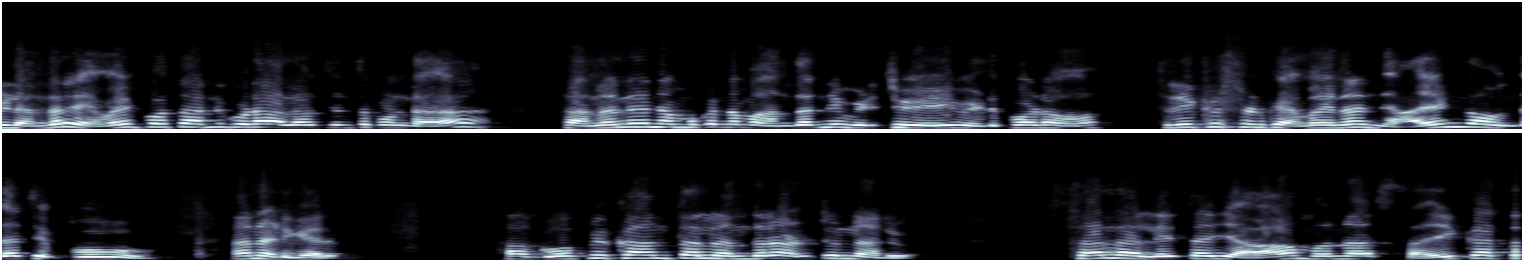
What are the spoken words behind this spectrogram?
వీళ్ళందరూ ఏమైపోతారని కూడా ఆలోచించకుండా తననే నమ్ముకున్న మా అందరినీ విడిచి వెళ్ళిపోవడం శ్రీకృష్ణుడికి ఏమైనా న్యాయంగా ఉందా చెప్పు అని అడిగారు. ఆ గోపికాంతలు అందరూ అంటున్నారు సలలిత యామున సైకత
